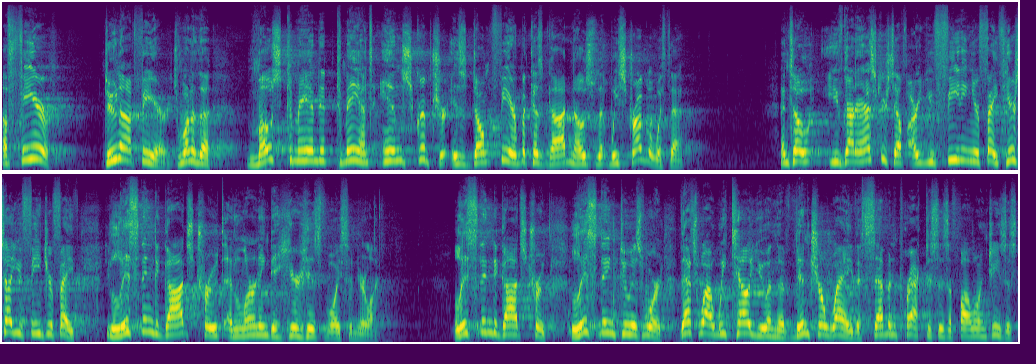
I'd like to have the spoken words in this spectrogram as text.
of fear. Do not fear. It's one of the most commanded commands in Scripture is don't fear because God knows that we struggle with that. And so you've got to ask yourself are you feeding your faith? Here's how you feed your faith You're listening to God's truth and learning to hear His voice in your life. Listening to God's truth, listening to His word. That's why we tell you in the venture way the seven practices of following Jesus.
